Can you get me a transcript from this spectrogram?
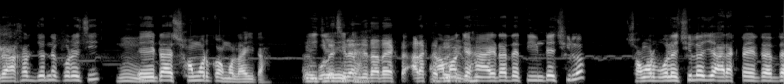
রাখার জন্য করেছি এটা সমর কমলা এটা। যে বলেছিলাম এটা। যে দাদা একটা আরেকটা আমাকে হ্যাঁ এটাতে তিনটে ছিল। সমর বলেছিল যে আরেকটা এটাতে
